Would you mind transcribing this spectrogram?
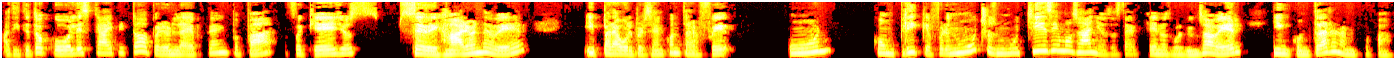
A ti te tocó el Skype y todo, pero en la época de mi papá fue que ellos se dejaron de ver y para volverse a encontrar fue un complique. Fueron muchos, muchísimos años hasta que nos volvimos a ver y encontraron a mi papá.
